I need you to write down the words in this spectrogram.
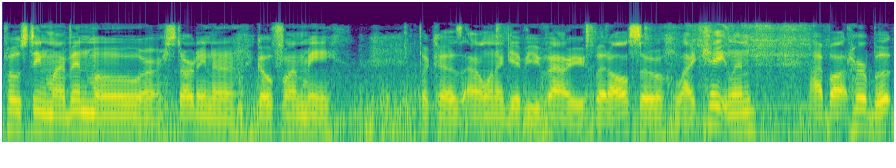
posting my Venmo or starting a GoFundMe because I want to give you value. But also, like Caitlin, I bought her book.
